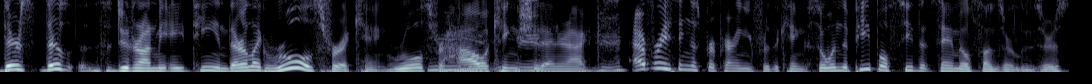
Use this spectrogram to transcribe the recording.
there's there's this is deuteronomy 18 there are like rules for a king rules for how a king should Mm-hmm. interact everything is preparing you for the king so when the people see that samuel's sons are losers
